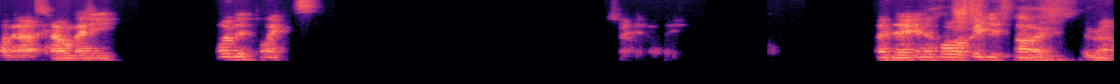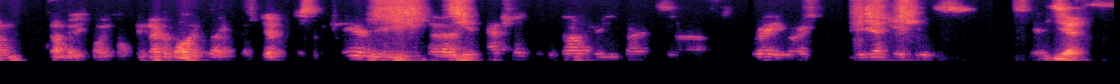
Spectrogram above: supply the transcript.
I'm going to ask how many orbit points are there in a ball radius r around how many points in ball right? Yep. Just clearly, uh, the attachment to the boundary is uh, gray, right? Yes.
